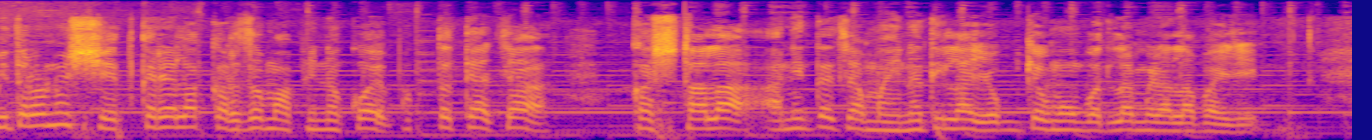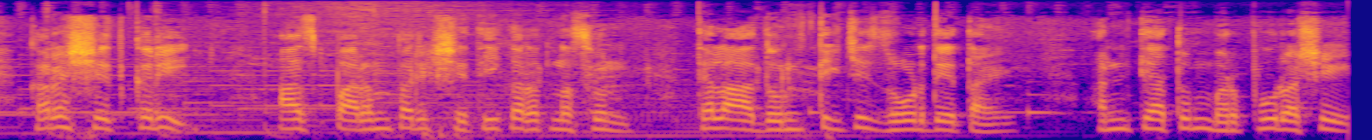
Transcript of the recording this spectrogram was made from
मित्रांनो शेतकऱ्याला कर्जमाफी नको आहे फक्त त्याच्या कष्टाला आणि त्याच्या मेहनतीला योग्य मोबदला मिळाला पाहिजे. कारण शेतकरी आज पारंपरिक शेती करत नसून त्याला आधुनिकतेची जोड देत आहे आणि त्यातून भरपूर असे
